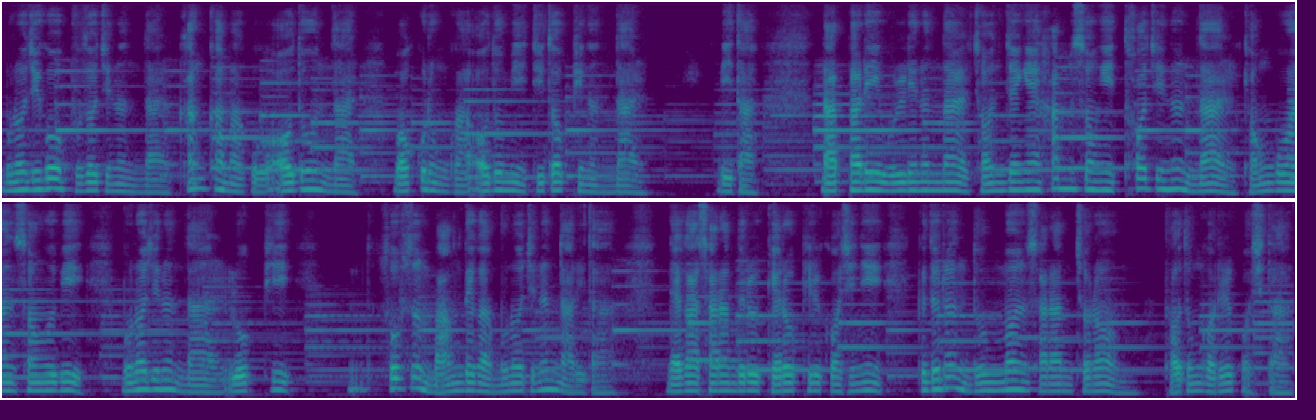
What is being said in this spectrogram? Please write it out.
무너지고 부서지는 날, 캄캄하고 어두운 날, 먹구름과 어둠이 뒤덮이는 날이다. 나팔이 울리는 날, 전쟁의 함성이 터지는 날, 견고한 성읍이 무너지는 날, 높이 솟은 망대가 무너지는 날이다. 내가 사람들을 괴롭힐 것이니 그들은 눈먼 사람처럼 더듬거릴 것이다.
